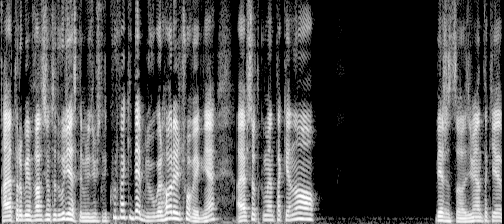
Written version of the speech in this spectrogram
A ja to robiłem w 2020 i ludzie myśleli, kurwa, jaki debil, w ogóle chory człowiek, nie? A ja w środku miałem takie, no... Wiesz o co chodzi, miałem takie...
